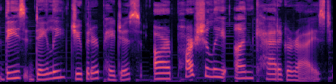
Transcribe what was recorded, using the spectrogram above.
these daily Jupiter pages are partially uncategorized.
